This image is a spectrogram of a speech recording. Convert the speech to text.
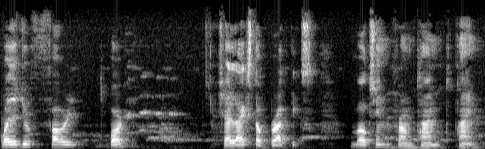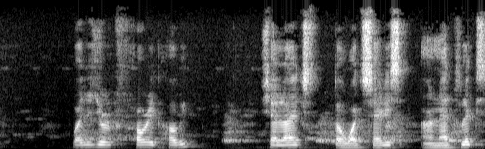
What is your favorite sport? She likes to practice boxing from time to time. What is your favorite hobby? She likes to watch series on Netflix.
